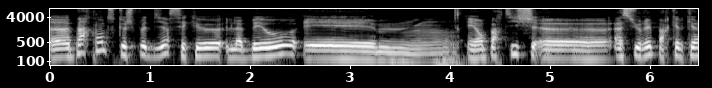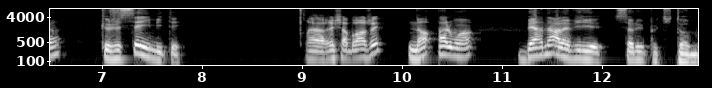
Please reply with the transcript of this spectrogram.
Euh, par contre, ce que je peux te dire, c'est que la BO est, hum, est en partie euh, assurée par quelqu'un que je sais imiter. Richard Bringer Non, pas loin. Bernard Lavillier. Salut, petit homme.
